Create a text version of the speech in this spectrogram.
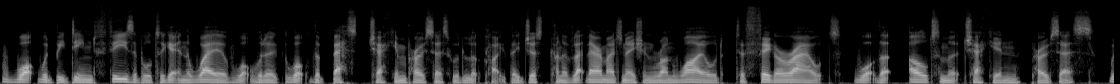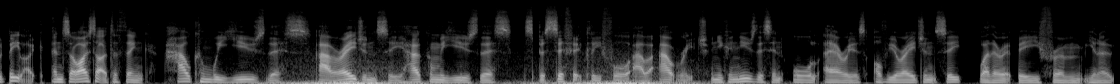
what would be deemed feasible to get in the way of what would a, what the best check in process would look like. They just kind of let their imagination run wild to figure out what the ultimate check in process would be like. And so I started to think, how can we use this, our agency, how can we use this specifically for our outreach? And you can use this in all areas of your agency, whether it be from, you know,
